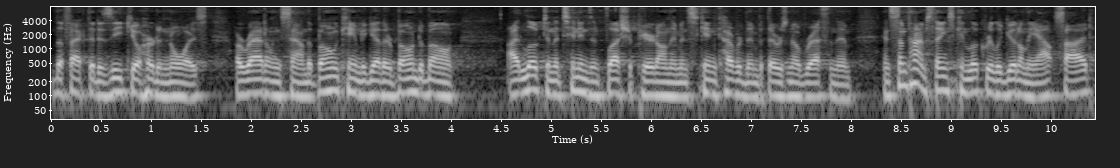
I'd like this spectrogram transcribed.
the fact that Ezekiel heard a noise, a rattling sound. The bone came together, bone to bone. I looked, and the tendons and flesh appeared on them, and skin covered them, but there was no breath in them. And sometimes things can look really good on the outside,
